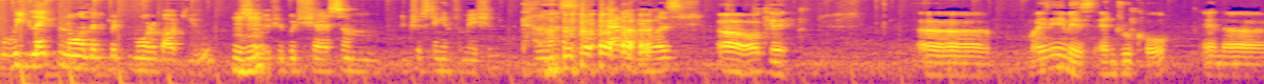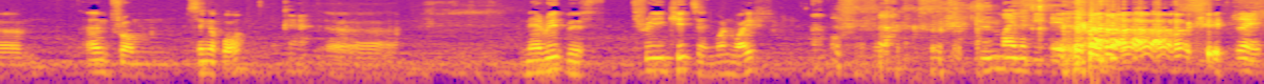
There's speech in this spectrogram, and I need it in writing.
Koh. We'd like to know a little bit more about you. So Mhm. if you could share some interesting information with us and our viewers. Oh, okay. Uh, my name is Andrew Koh, and uh, I'm from Singapore. Okay. Uh, married with three kids and one wife. Minor detail. okay. right.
